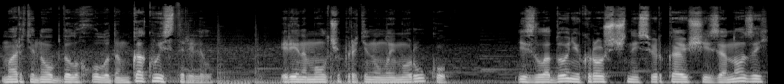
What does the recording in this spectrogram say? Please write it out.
Мартин обдала холодом. «Как выстрелил?» Ирина молча протянула ему руку. Из ладони, крошечной сверкающей занозой,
